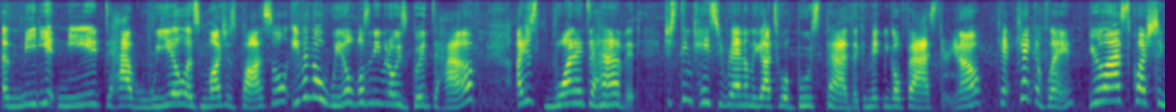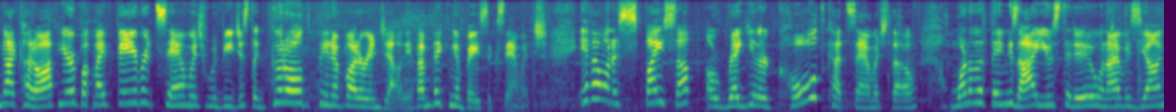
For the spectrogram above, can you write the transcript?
immediate need to have wheel as much as possible, even though wheel wasn't even always good to have. I just wanted to have it, just in case we randomly got to a boost pad that could make me go faster. You know, can't can't complain. Your last question got cut off here, but my favorite sandwich would be just a good old peanut butter and jelly. If I'm picking a basic sandwich, if I want to spice up a regular cold cut sandwich, though, one of the things I used to do when I was young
